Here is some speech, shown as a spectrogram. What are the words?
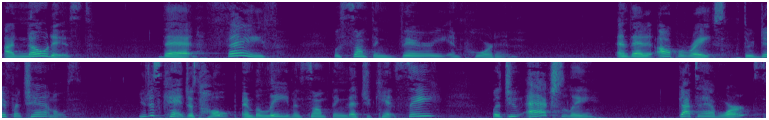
I noticed that faith was something very important and that it operates through different channels. You just can't just hope and believe in something that you can't see, but you actually got to have works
